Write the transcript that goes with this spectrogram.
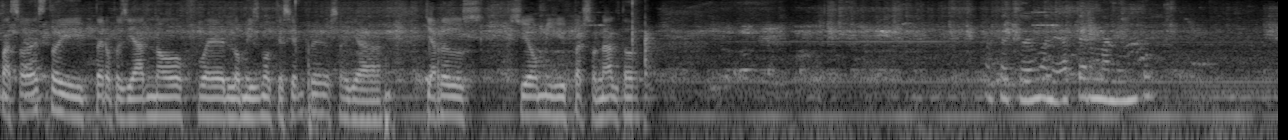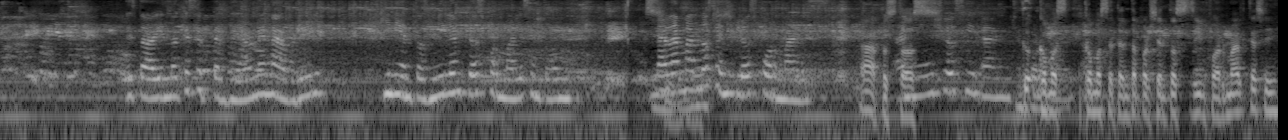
pasó esto, y, pero pues ya no fue lo mismo que siempre, o sea, ya, ya redució mi personal todo. afectó de manera permanente. Estaba viendo que se perdieron en abril 500 mil empleos formales en todo México. Nada más los empleos formales. Ah, pues Hay todos, muchos, y- hay muchos co- como, como 70% es informal casi.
